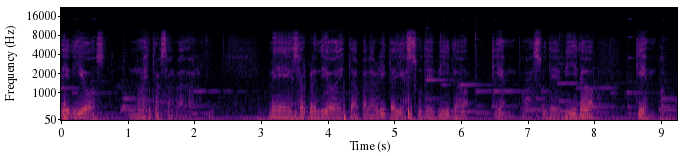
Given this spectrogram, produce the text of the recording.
de Dios, nuestro Salvador. Me sorprendió esta palabrita y a su debido tiempo, a su debido tiempo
